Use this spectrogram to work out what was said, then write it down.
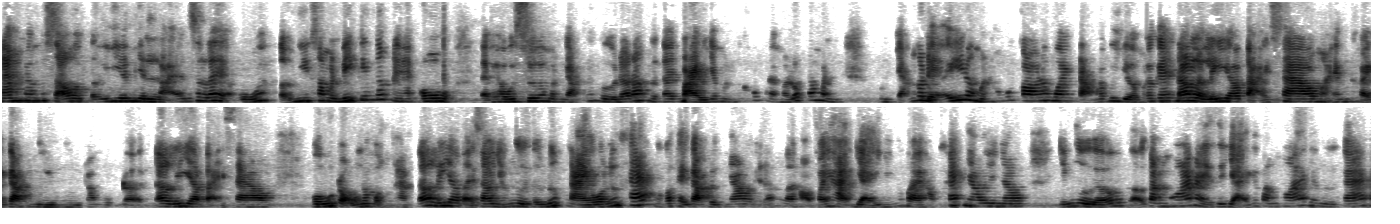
Năm năm sau tự nhiên em nhìn lại em sẽ lấy ủa tự nhiên sao mình biết kiến thức này? Ô tại vì hồi xưa mình gặp cái người đó đó người ta bày cho mình cái khúc này mà lúc đó mình mình chẳng có để ý đâu mình không có coi nó quan trọng đó bây giờ mà ok đó là lý do tại sao mà em phải gặp nhiều người trong cuộc đời đó là lý do tại sao vũ trụ nó vận hành. Đó là lý do tại sao những người từ nước này qua nước khác mà có thể gặp được nhau vậy đó, là họ phải dạy những cái bài học khác nhau cho nhau. Những người ở ở văn hóa này sẽ dạy cái văn hóa cho người khác,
